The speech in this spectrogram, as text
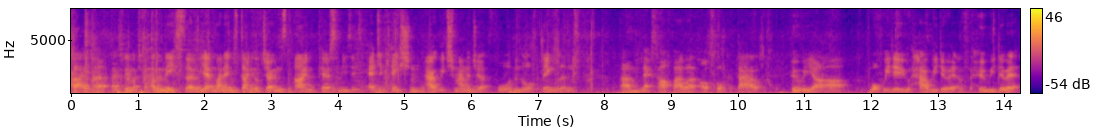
Hi, uh, thanks very much for having me. So yeah, my name is Daniel Jones. I'm PRS for Music's Education Outreach Manager for the North of England. Um, next half hour I'll talk about who we are, what we do, how we do it and for who we do it.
